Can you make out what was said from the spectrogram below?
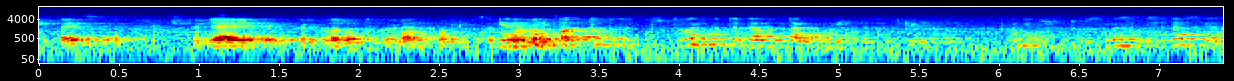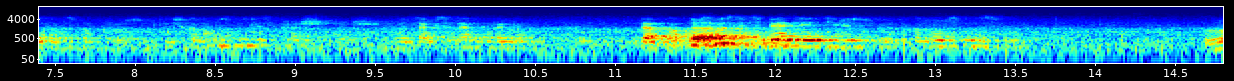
считайте, что я и предложил такой вариант, может быть, это и ну, неверно. вот тогда вот так может быть. Понятно, смысл всегда связан с вопросом. То есть в каком смысле спрашиваешь? Мы так всегда говорим. Да, в каком Да. смысле тебя это интересует? В каком смысле? Ну,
